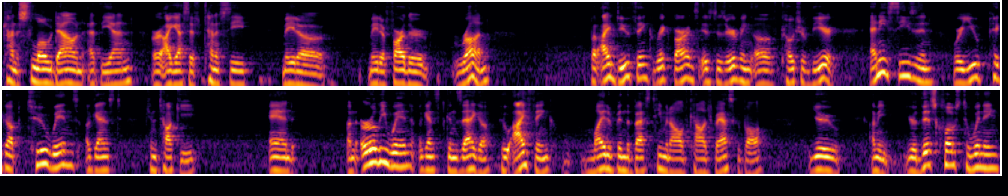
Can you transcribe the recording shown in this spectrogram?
kind of slow down at the end, or I guess if Tennessee made a made a farther run. But I do think Rick Barnes is deserving of Coach of the Year. Any season where you pick up two wins against Kentucky and an early win against Gonzaga, who I think might have been the best team in all of college basketball, you, I mean, you're this close to winning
